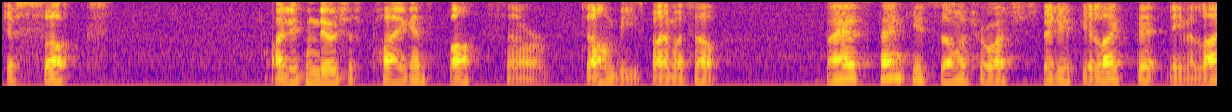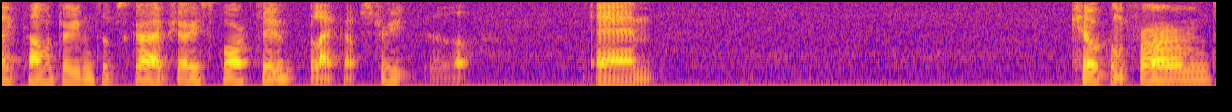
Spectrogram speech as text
Just sucks. All you can do is just play against bots or zombies by myself. Guys, thank you so much for watching this video. If you liked it, leave a like, comment, or even subscribe. Show your support too. Black Ops 3. Um, kill confirmed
